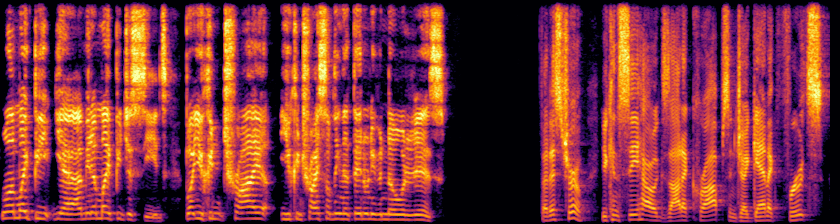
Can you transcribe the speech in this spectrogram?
Well, it might be. Yeah, I mean, it might be just seeds, but you can try. You can try something that they don't even know what it is. That is true. You can see how exotic crops and gigantic fruits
